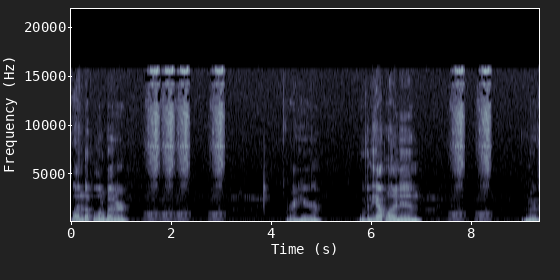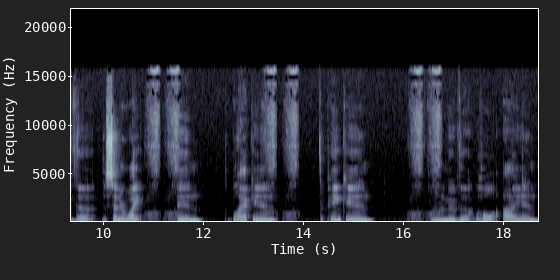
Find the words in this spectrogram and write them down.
line it up a little better. Right here. Moving the outline in. Move the, the center white in, the black in, the pink in. I'm going to move the, the whole eye in.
